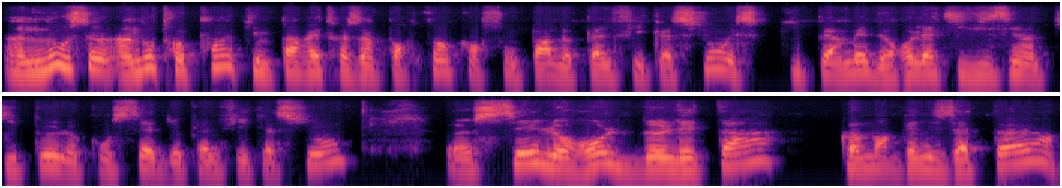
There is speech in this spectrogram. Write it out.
Un autre, point qui me paraît très important quand on parle de planification et ce qui permet de relativiser un petit peu le concept de planification, euh, c'est le rôle de l'État comme organisateur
